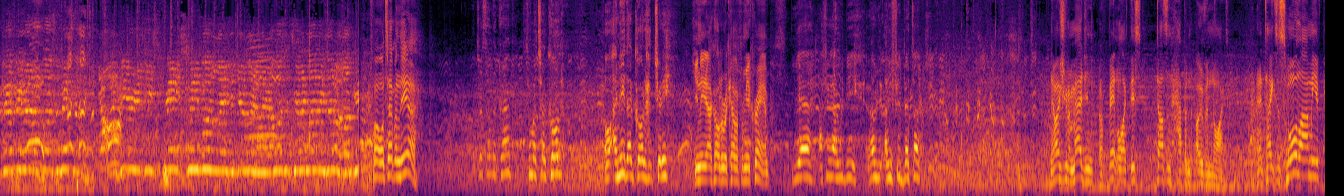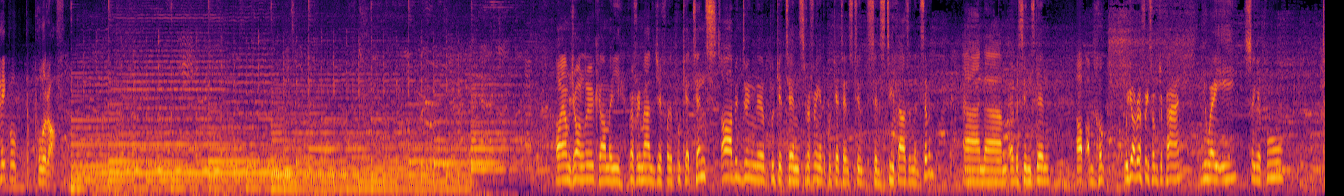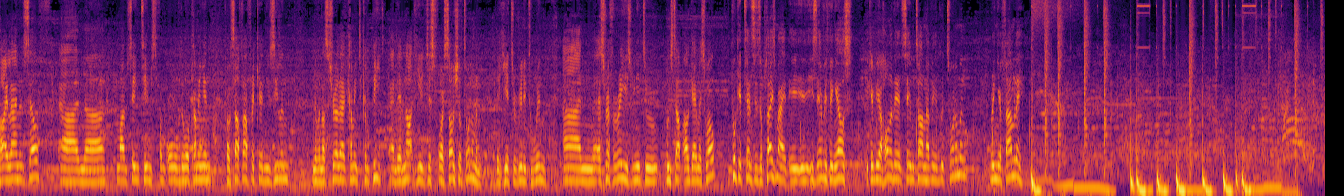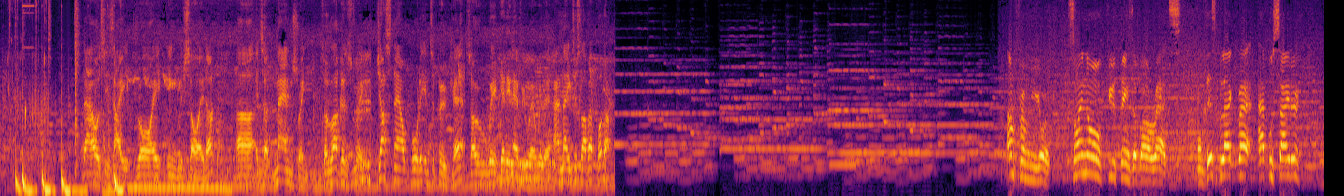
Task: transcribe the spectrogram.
Well, what's happened here? I just have a cramp, too much alcohol. Oh, I need alcohol actually. You need alcohol to recover from your cramp? Yeah, I think I will be, I will, I will feel better. Now, as you can imagine, an event like this doesn't happen overnight. And it takes a small army of people to pull it off. Hi, I'm John Luke. I'm a referee manager for the Phuket Tens. Oh, I've been doing the Phuket Tens, refereeing at the Phuket Tens since 2007, and um, ever since then, I'm hooked. We got referees from Japan, UAE, Singapore, Thailand itself, and uh, I'm seeing teams from all over the world coming in, from South Africa, New Zealand, and even Australia coming to compete, and they're not here just for a social tournament. They're here to really to win. And as referees, we need to boost up our game as well. Phuket Tens is a place, mate. It's everything else. It can be a holiday at the same time, having a good tournament. Bring your family. Ours is a dry English cider. Uh, it's a man's drink. It's a lugger's drink. Just now brought it into Phuket, so we're getting everywhere with it, and they just love our product. I'm from New York, so I know a few things about rats. And this black rat apple cider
